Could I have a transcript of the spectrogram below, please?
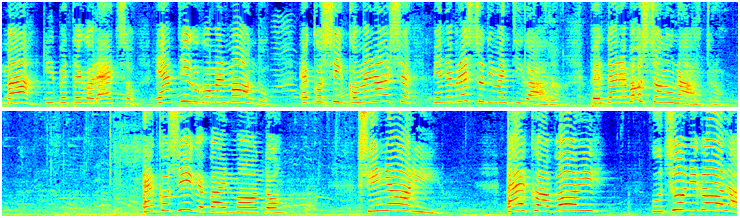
Ma il pettegolezzo è antico come il mondo e così come nasce viene presto dimenticato per dare posto ad un altro. È così che va il mondo. Signori, ecco a voi Uzzu Nicola.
